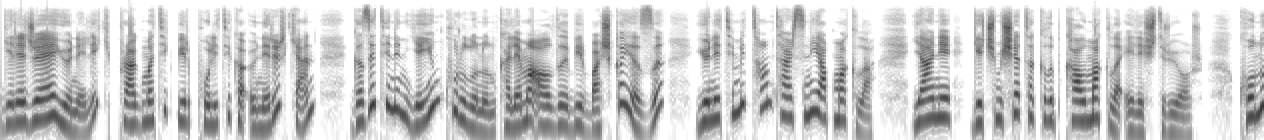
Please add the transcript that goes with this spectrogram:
geleceğe yönelik pragmatik bir politika önerirken gazetenin yayın kurulunun kaleme aldığı bir başka yazı yönetimi tam tersini yapmakla yani geçmişe takılıp kalmakla eleştiriyor. Konu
